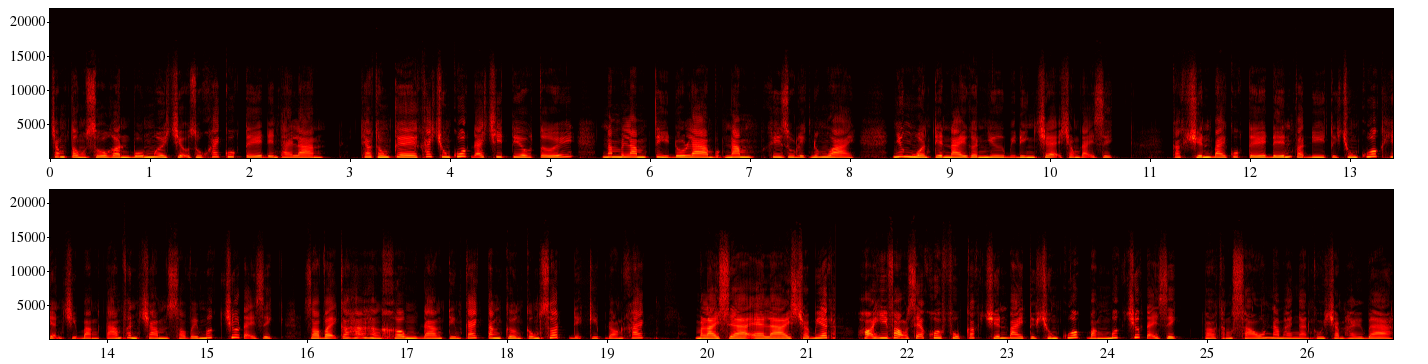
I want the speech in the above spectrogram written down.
trong tổng số gần 40 triệu du khách quốc tế đến Thái Lan. Theo thống kê, khách Trung Quốc đã chi tiêu tới 55 tỷ đô la một năm khi du lịch nước ngoài, nhưng nguồn tiền này gần như bị đình trệ trong đại dịch. Các chuyến bay quốc tế đến và đi từ Trung Quốc hiện chỉ bằng 8% so với mức trước đại dịch. Do vậy, các hãng hàng không đang tìm cách tăng cường công suất để kịp đón khách. Malaysia Airlines cho biết họ hy vọng sẽ khôi phục các chuyến bay từ Trung Quốc bằng mức trước đại dịch vào tháng 6 năm 2023.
